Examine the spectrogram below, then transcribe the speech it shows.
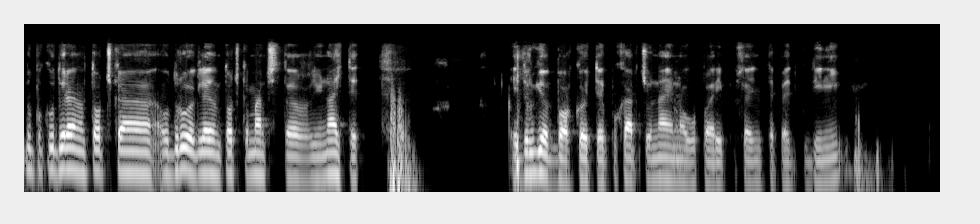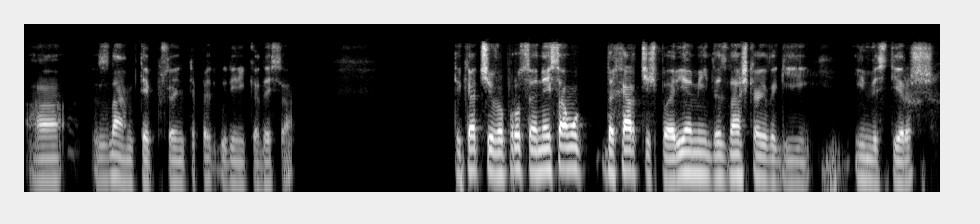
Но пък от, точка, от друга гледна точка Манчестър Юнайтед е други отбор, който е похарчил най-много пари последните 5 години. А, знаем те последните 5 години къде са. Така че въпросът е не само да харчиш пари, ами да знаеш как да ги инвестираш.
